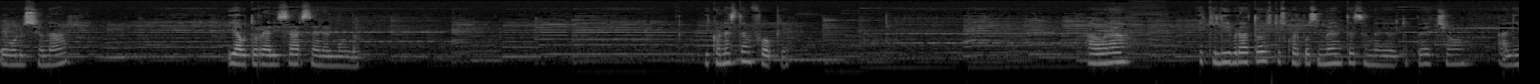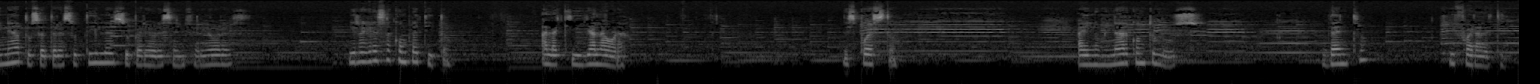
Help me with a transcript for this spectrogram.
evolucionar y autorrealizarse en el mundo. Y con este enfoque, ahora equilibra todos tus cuerpos y mentes en medio de tu pecho, alinea tus éteres sutiles, superiores e inferiores y regresa completito al aquí y a la hora. Dispuesto a iluminar con tu luz dentro y fuera de ti.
